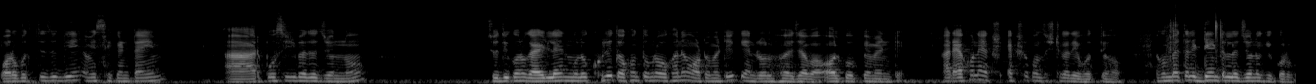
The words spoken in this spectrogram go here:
পরবর্তী যদি আমি সেকেন্ড টাইম আর পঁচিশ ব্যাচের জন্য যদি কোনো গাইডলাইনমূলক খুলি, তখন তোমরা ওখানে অটোমেটিক এনরোল হয়ে যাবা অল্প পেমেন্টে আর এখন একশো একশো পঞ্চাশ টাকা দিয়ে ভর্তি হও। এখন ভাই তাহলে ডেন্টালের জন্য কি করব?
